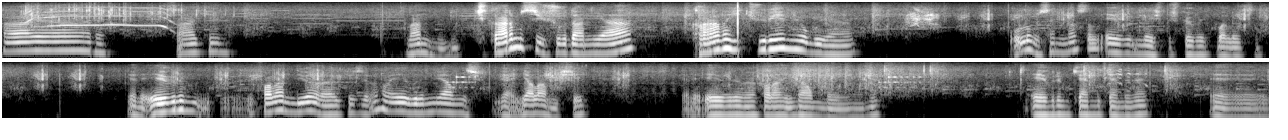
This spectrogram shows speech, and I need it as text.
Hayır. Sakin. Lan çıkar mısın şuradan ya? Karada hiç yürüyemiyor bu ya. Oğlum sen nasıl evrimleşmiş köpek balığısın? Yani evrim falan diyor arkadaşlar ama evrim yanlış. Yani yalan bir şey. Yani evrime falan inanmayın yani. Evrim kendi kendine eee,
